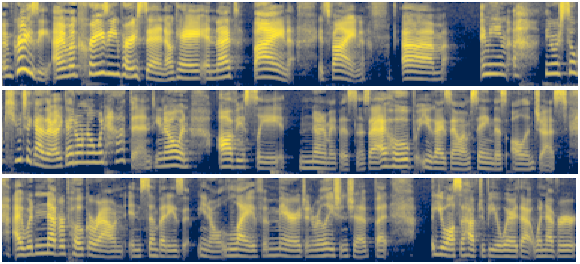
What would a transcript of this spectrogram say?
I'm crazy. I'm a crazy person, okay? And that's fine. It's fine. Um I mean, they were so cute together. Like, I don't know what happened, you know? And obviously, none of my business. I hope you guys know I'm saying this all in jest. I would never poke around in somebody's, you know, life marriage and relationship, but you also have to be aware that whenever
